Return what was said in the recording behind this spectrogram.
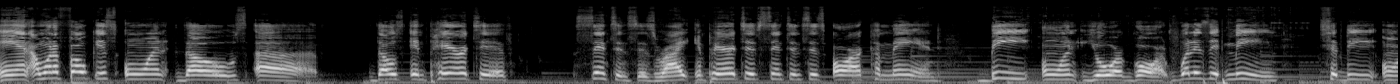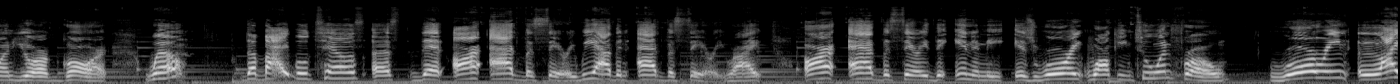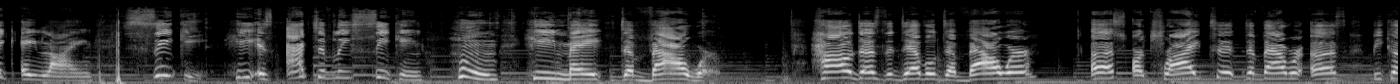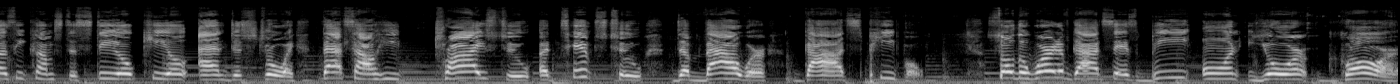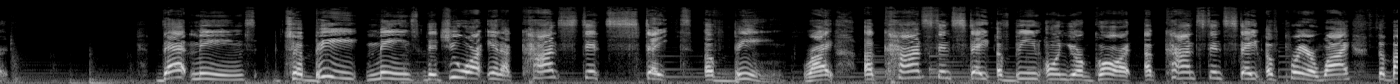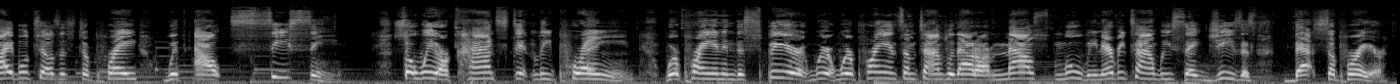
And I want to focus on those uh those imperative sentences, right? Imperative sentences are command. Be on your guard. What does it mean to be on your guard? Well, the Bible tells us that our adversary, we have an adversary, right? Our adversary, the enemy, is roaring, walking to and fro, roaring like a lion, seeking. He is actively seeking whom he may devour. How does the devil devour us or try to devour us? Because he comes to steal, kill, and destroy. That's how he tries to, attempts to devour God's people. So the word of God says, be on your guard. That means to be means that you are in a constant state of being right? A constant state of being on your guard, a constant state of prayer. Why? The Bible tells us to pray without ceasing. So we are constantly praying. We're praying in the spirit. We're, we're praying sometimes without our mouth moving. Every time we say Jesus, that's a prayer.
